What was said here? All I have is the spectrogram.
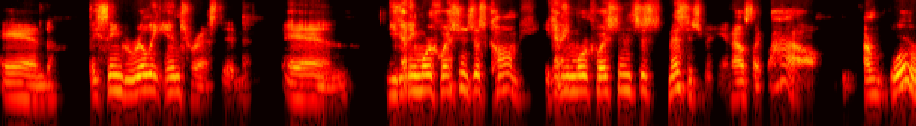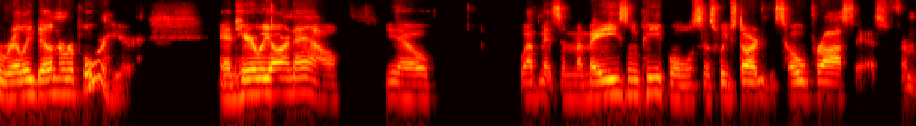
and they seemed really interested. And you got any more questions? Just call me. You got any more questions? Just message me. And I was like, wow, I'm, we're really building a rapport here. And here we are now. You know, well, I've met some amazing people since we've started this whole process from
